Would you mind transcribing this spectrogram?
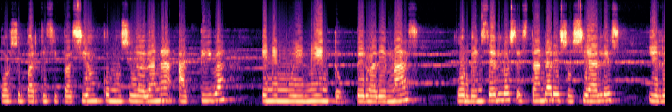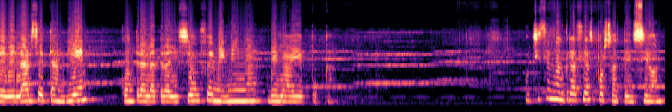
por su participación como ciudadana activa en el movimiento, pero además por vencer los estándares sociales y rebelarse también contra la tradición femenina de la época. Muchísimas gracias por su atención.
